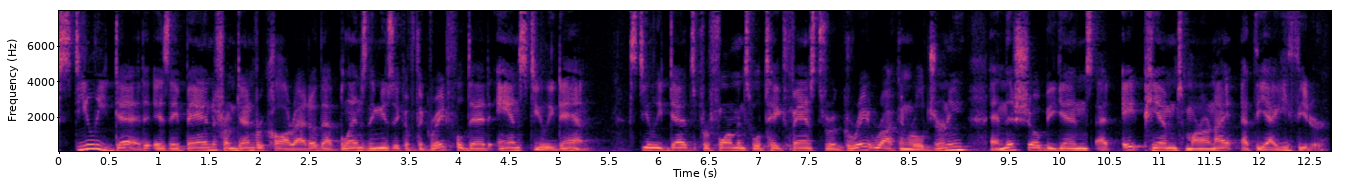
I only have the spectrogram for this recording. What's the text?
Steely Dead is a band from Denver, Colorado that blends the music of the Grateful Dead and Steely Dan. Steely Dead's performance will take fans through a great rock and roll journey, and this show begins at 8 p.m. tomorrow night at the Aggie Theater.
